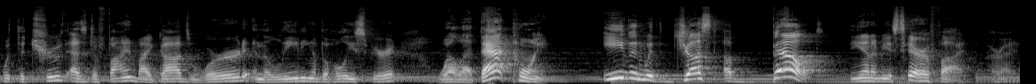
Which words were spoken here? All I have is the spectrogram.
with the truth as defined by God's word and the leading of the Holy Spirit, well, at that point, even with just a belt, the enemy is terrified. All right.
